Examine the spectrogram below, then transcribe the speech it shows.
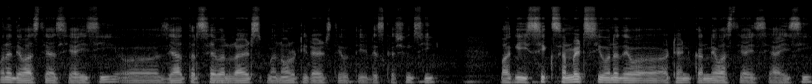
ਉਹਨਾਂ ਦੇ ਵਾਸਤੇ ਅਸੀਂ ਆਈ ਸੀ। ਅ, ਜ਼ਿਆਦਾਤਰ ਸਿਵਲ ਰਾਈਟਸ ਮਾਈਨੋਰਿਟੀ ਰਾਈਟਸ ਦੇ ਉੱਤੇ ਡਿਸਕਸ਼ਨ ਸੀ। ਬਾਕੀ ਸਿੱਖ ਸਮਿਟ ਸੀ ਉਹਨਾਂ ਦੇ ਅਟੈਂਡ ਕਰਨ ਵਾਸਤੇ ਆਈ ਸੀ ਆਈ ਸੀ।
